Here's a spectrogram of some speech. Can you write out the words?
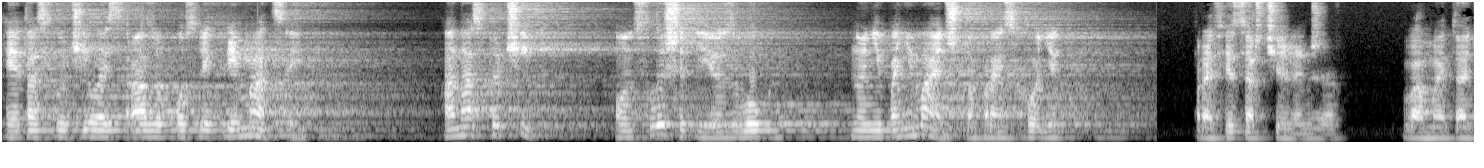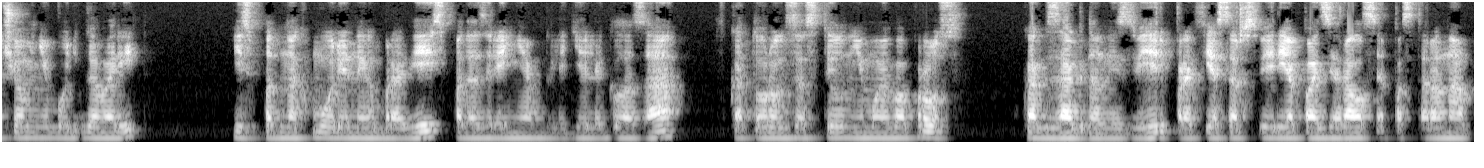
Это случилось сразу после кремации. Она стучит. Он слышит ее звук, но не понимает, что происходит. «Профессор Челленджер, вам это о чем-нибудь говорит?» Из-под нахмуренных бровей с подозрением глядели глаза, в которых застыл немой вопрос. Как загнанный зверь, профессор свирепо озирался по сторонам.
